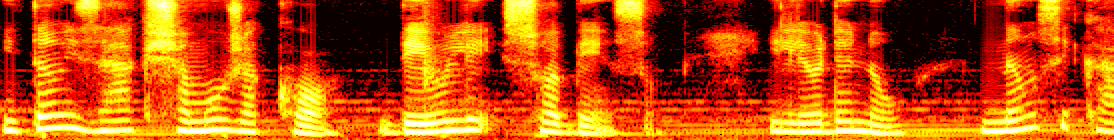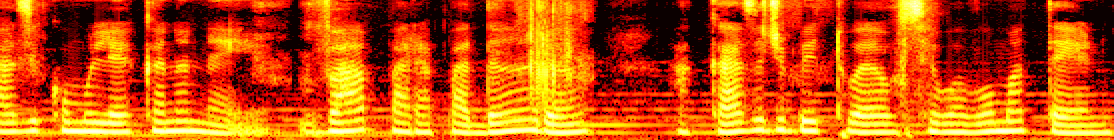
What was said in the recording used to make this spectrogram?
Então Isaac chamou Jacó, deu-lhe sua bênção e lhe ordenou: não se case com mulher cananeia. Vá para Padã Arã, a casa de Betuel, seu avô materno,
